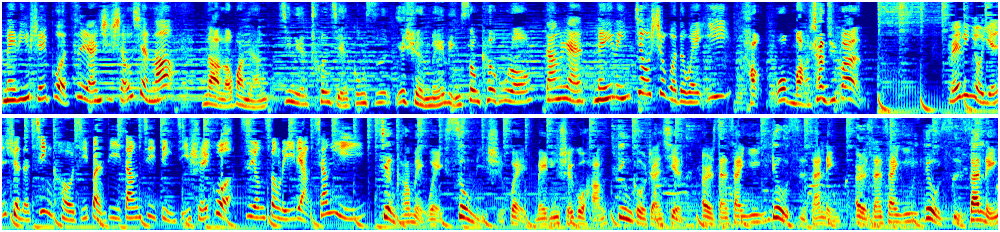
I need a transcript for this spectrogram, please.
梅林水果自然是首选了。那老板娘，今年春节公司也选梅林送客户喽？当然，梅林就是我的唯一。好，我马上去办。梅林有严选的进口及本地当季顶级水果，自用送礼两相宜，健康美味，送礼实惠。梅林水果行订购专线：二三三一六四三零二三三一六四三零。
